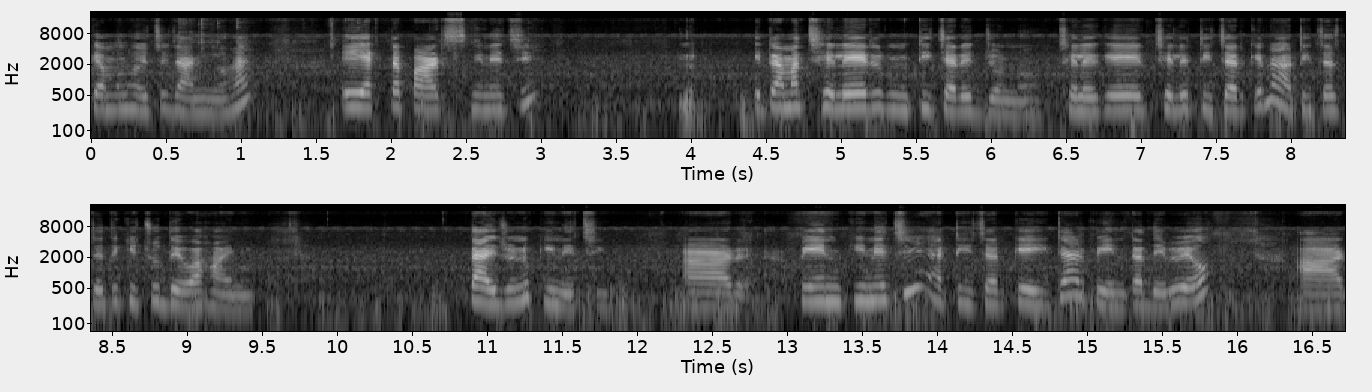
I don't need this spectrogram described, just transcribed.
কেমন হয়েছে জানিও হ্যাঁ? এই একটা পার্স কিনেছি। এটা আমার ছেলের টিচারের জন্য। ছেলেকে, ছেলের টিচারকে না টিচার্স ডেতে কিছু দেওয়া হয়নি। তাই জন্য কিনেছি। আর পেন কিনেছি, আর টিচারকে এইটা আর পেনটা দেবেও। আর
